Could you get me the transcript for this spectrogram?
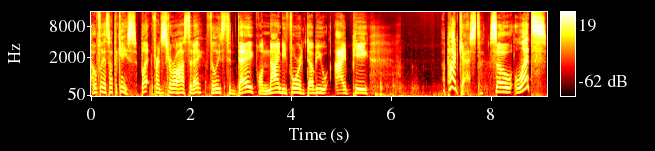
hopefully that's not the case. But Francisco Rojas today, Phillies today on 94 WIP, a podcast. So let's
